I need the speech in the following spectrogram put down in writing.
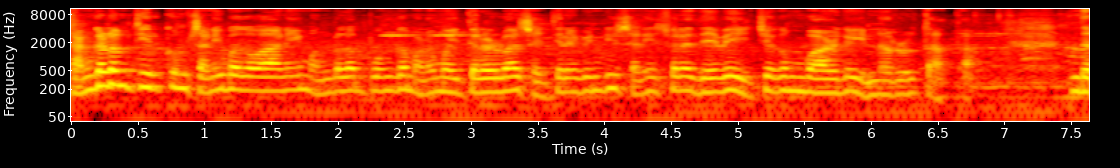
சங்கடம் தீர்க்கும் சனி பகவானே மங்களம் பொங்க மனுமை திரழ்வா சத்திரவிண்டி சனீஸ்வர தேவே இச்சகம் வாழ்க இன்னருள் தாத்தா. இந்த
